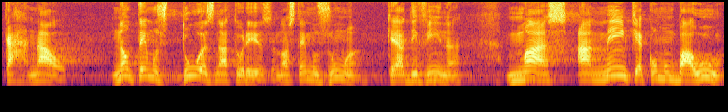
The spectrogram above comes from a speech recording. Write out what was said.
carnal. Não temos duas naturezas, nós temos uma, que é a divina, Mas a mente é como um baú,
